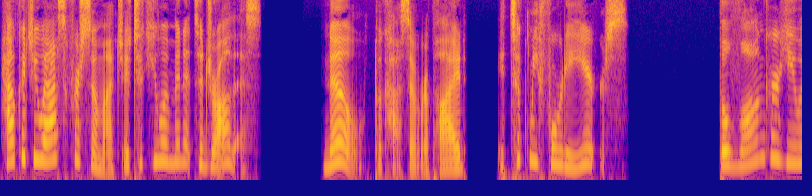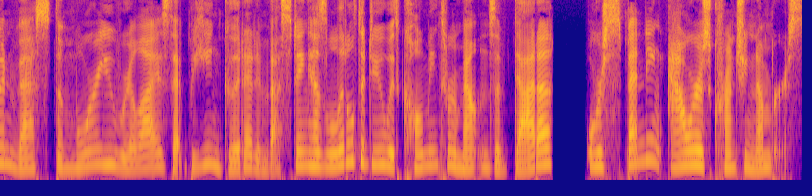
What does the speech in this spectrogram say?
How could you ask for so much? It took you a minute to draw this. No, Picasso replied, it took me 40 years. The longer you invest, the more you realize that being good at investing has little to do with combing through mountains of data or spending hours crunching numbers.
